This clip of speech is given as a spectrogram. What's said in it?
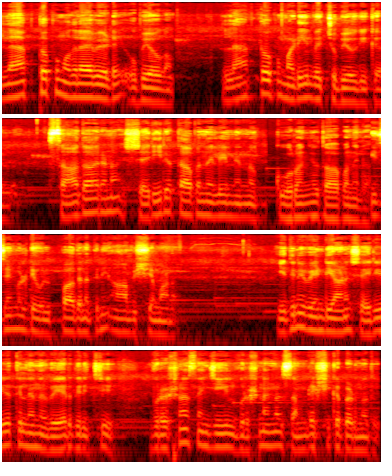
ലാപ്ടോപ്പ് മുതലായവയുടെ ഉപയോഗം. ലാപ്ടോപ്പ് മടിയിൽ വെച്ച് ഉപയോഗിക്കൽ. സാധാരണ ശരീര താപനിലയിൽ നിന്ന് കുറഞ്ഞ താപനില ബീജങ്ങളുടെ ഉൽപ്പാദനത്തിന് ആവശ്യമാണ്. ഇതിനു വേണ്ടിയാണ് ശരീരത്തിൽ നിന്ന് വേർതിരിച്ച് വൃഷണസഞ്ചിയിൽ വൃഷണങ്ങൾ സംരക്ഷിക്കപ്പെടുന്നത്.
